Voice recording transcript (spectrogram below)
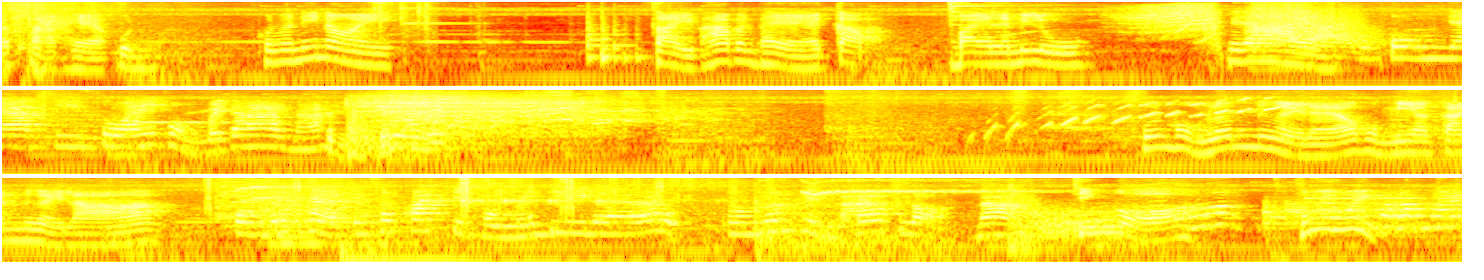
รักษาแผลคุณคุณมานี่หน่อย ใส่ผ้าพันแผลกับใบอะไรไม่รู้ ไม่ได้อะ ปรุงยาซีตัวให้ผมไม่ได้นะ คุณผมเริ่มเหนื่อยแล้ว ผมมีอาการเหนื่อยล้า ผมเป็นแผลเป็นสภาพจิตผมไม่ดีแล้ว ผมเริ่มเห็นภาพหลอนน่ะจริงเหรอหุยหุยมาทำร้าย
